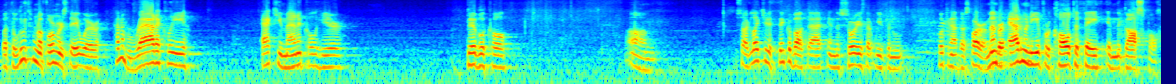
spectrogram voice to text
but the Lutheran reformers, they were kind of radically ecumenical here, biblical. Um, so I'd like you to think about that in the stories that we've been looking at thus far. Remember, Adam and Eve were called to faith in the gospel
